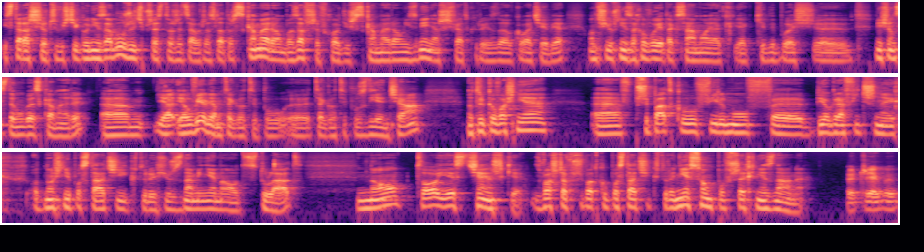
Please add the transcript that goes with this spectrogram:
i starasz się oczywiście go nie zaburzyć przez to, że cały czas latasz z kamerą, bo zawsze wchodzisz z kamerą i zmieniasz świat, który jest dookoła ciebie. On się już nie zachowuje tak samo, jak, jak kiedy byłeś e, miesiąc temu bez kamery. Ja, ja uwielbiam tego typu, e, tego typu zdjęcia. No tylko właśnie e, w przypadku filmów biograficznych odnośnie postaci, których już z nami nie ma od 100 lat, no to jest ciężkie. Zwłaszcza w przypadku postaci, które nie są powszechnie znane. Czy jakby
